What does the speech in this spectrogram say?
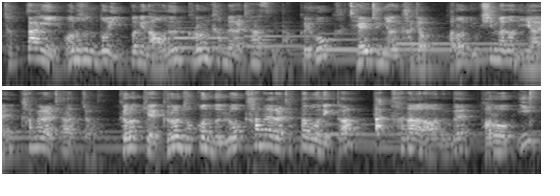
적당히 어느 정도 이쁘게 나오는 그런 카메라를 찾았습니다. 그리고 제일 중요한 가격 바로 60만원 이하의 카메라를 찾았죠. 그렇게 그런 조건들로 카메라를 찾다 보니까 딱 하나가 나왔는데 바로 이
